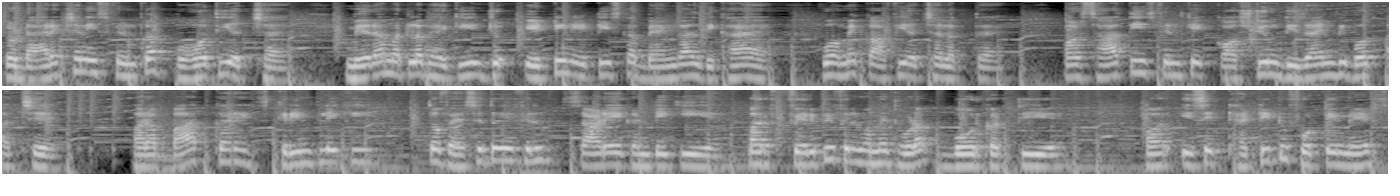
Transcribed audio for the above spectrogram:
तो डायरेक्शन इस फ़िल्म का बहुत ही अच्छा है। मेरा मतलब है कि जो 1880s का बंगाल दिखाया है, वो हमें काफ़ी अच्छा लगता है। और साथ ही इस फ़िल्म के कॉस्ट्यूम डिज़ाइन भी बहुत अच्छे हैं। और अब बात करें स्क्रीन प्ले की तो वैसे तो ये फ़िल्म साढ़े एक घंटे की है पर फिर भी फ़िल्म हमें थोड़ा बोर करती है। और इसे 30 टू 40 मिनट्स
